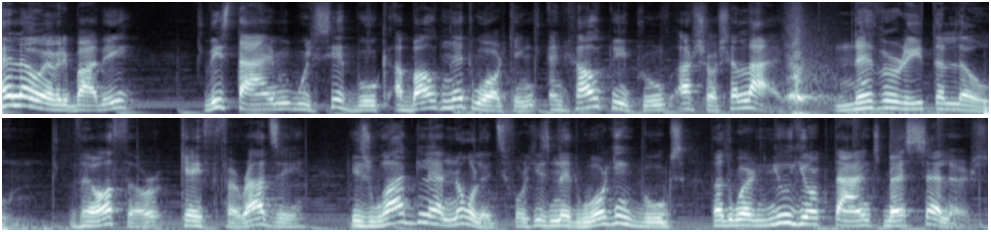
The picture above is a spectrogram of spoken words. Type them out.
Hello everybody! This time we'll see a book about networking and how to improve our social life. Never Eat Alone. The author, Keith Ferrazzi, is widely acknowledged for his networking books that were New York Times bestsellers.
